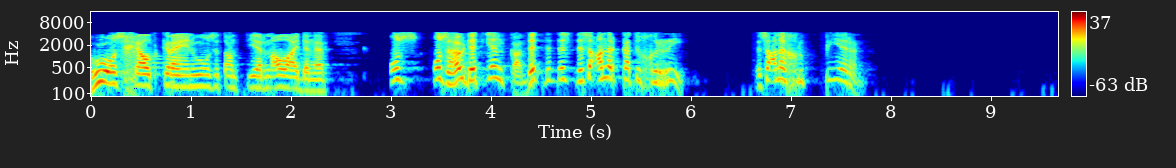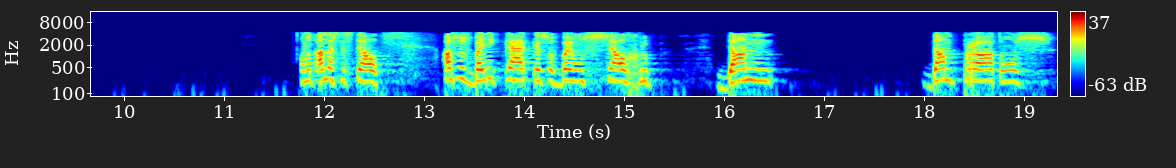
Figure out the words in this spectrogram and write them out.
hoe ons geld kry en hoe ons dit hanteer en al daai dinge. Ons ons hou dit een kant. Dit dit is dis 'n ander kategorie. Dis 'n ander groepering. Om dit anders te stel, as ons by die kerk is of by ons selgroep, dan dan praat ons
